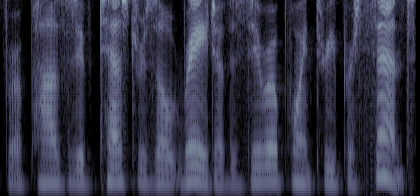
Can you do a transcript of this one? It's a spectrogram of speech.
for a positive test result rate of 0.3%.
